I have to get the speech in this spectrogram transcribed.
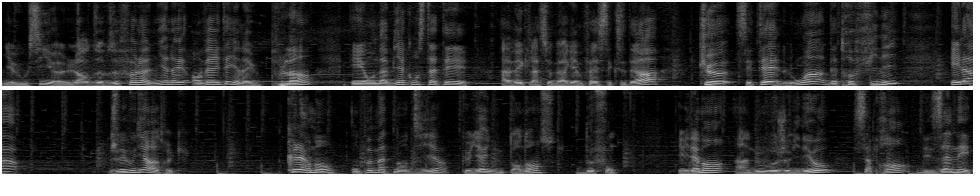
Il y a eu aussi euh, Lords of the Fallen. Il y en vérité, il y en a eu plein, et on a bien constaté avec la Summer Game Fest, etc., que c'était loin d'être fini. Et là, je vais vous dire un truc. Clairement, on peut maintenant dire qu'il y a une tendance de fond. Évidemment, un nouveau jeu vidéo, ça prend des années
